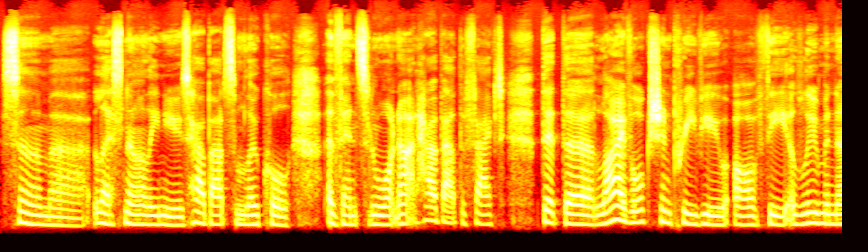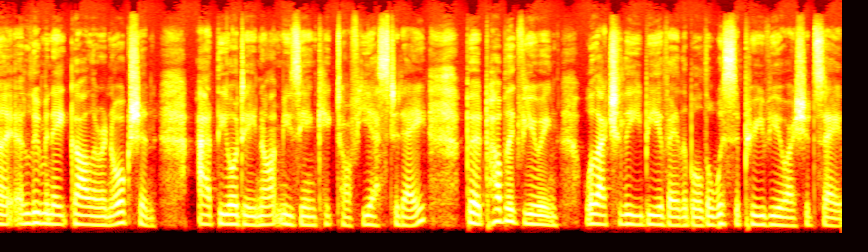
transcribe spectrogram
some uh, less gnarly news? How about some local events and whatnot? How about the fact that the live auction preview of the Illuminate, Illuminate Gala and auction at the Audain Art Museum kicked off yesterday, but public viewing will actually be available, the Whistler preview, I should say,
